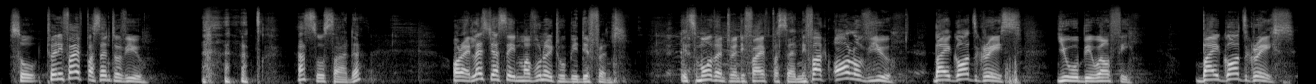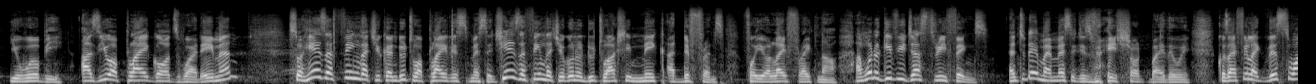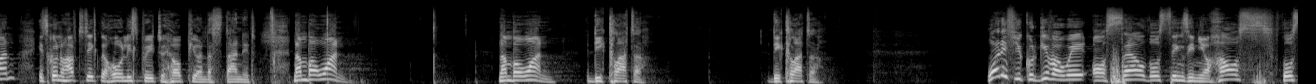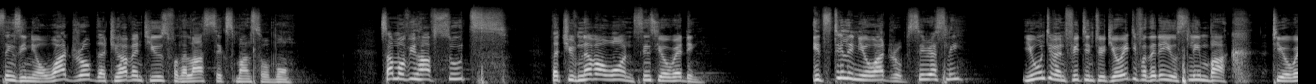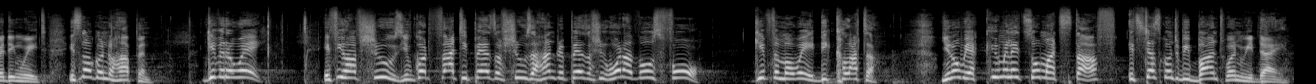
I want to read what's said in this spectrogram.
So 25% of you. That's so sad. Eh? All right, let's just say in Mavuno it will be different. It's more than 25%. In fact, all of you, by God's grace, you will be wealthy. By God's grace, you will be as you apply God's word. Amen? So here's a thing that you can do to apply this message. Here's a thing that you're going to do to actually make a difference for your life right now. I'm going to give you just three things. And today my message is very short, by the way, because I feel like this one is going to have to take the Holy Spirit to help you understand it. Number one, number one, declutter. Declutter. What if you could give away or sell those things in your house, those things in your wardrobe that you haven't used for the last six months or more? Some of you have suits that you've never worn since your wedding. It's still in your wardrobe. Seriously? You won't even fit into it. You're waiting for the day you slim back to your wedding weight. It's not going to happen. Give it away. If you have shoes, you've got 30 pairs of shoes, 100 pairs of shoes. What are those for? Give them away. Declutter. You know, we accumulate so much stuff, it's just going to be burnt when we die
